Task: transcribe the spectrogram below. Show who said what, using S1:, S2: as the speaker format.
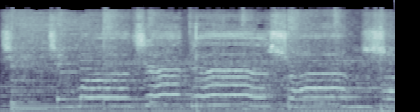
S1: 紧紧握着的双手，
